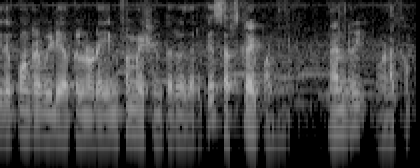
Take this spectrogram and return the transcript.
இது போன்ற வீடியோக்களினுடைய இன்ஃபர்மேஷன் பெறுவதற்கு சப்ஸ்கிரைப் பண்ணுங்கள் நன்றி வணக்கம்.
